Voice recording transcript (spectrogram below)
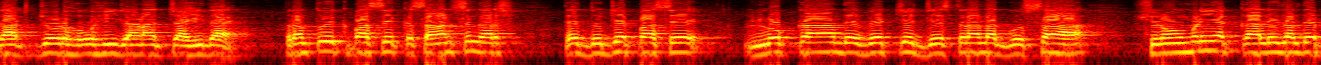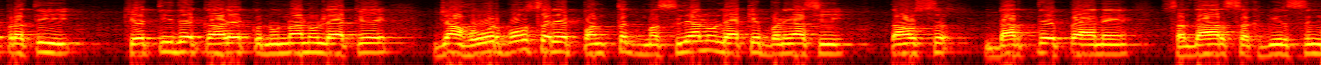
ਗੱਠਜੋੜ ਹੋ ਹੀ ਜਾਣਾ ਚਾਹੀਦਾ ਹੈ। ਪਰੰਤੂ ਇੱਕ ਪਾਸੇ ਕਿਸਾਨ ਸੰਘਰਸ਼ ਤੇ ਦੂਜੇ ਪਾਸੇ ਲੋਕਾਂ ਦੇ ਵਿੱਚ ਜਿਸ ਤਰ੍ਹਾਂ ਦਾ ਗੁੱਸਾ ਸ਼੍ਰੋਮਣੀ ਅਕਾਲੀ ਦਲ ਦੇ ਪ੍ਰਤੀ ਖੇਤੀ ਦੇ ਕਾਲੇ ਕਾਨੂੰਨਾਂ ਨੂੰ ਲੈ ਕੇ ਜਾਂ ਹੋਰ ਬਹੁਤ ਸਾਰੇ ਪੰਥਕ ਮਸਲਿਆਂ ਨੂੰ ਲੈ ਕੇ ਬਣਿਆ ਸੀ, ਤਾਂ ਉਸ ਡਰ ਤੇ ਪੈ ਨੇ ਸਰਦਾਰ ਸੁਖਬੀਰ ਸਿੰਘ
